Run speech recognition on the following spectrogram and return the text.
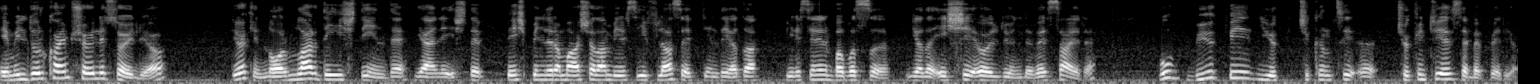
Emil Durkheim şöyle söylüyor. Diyor ki normlar değiştiğinde yani işte 5000 lira maaş alan birisi iflas ettiğinde ya da birisinin babası ya da eşi öldüğünde vesaire bu büyük bir yük, çıkıntı, e, çöküntüye sebep veriyor.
